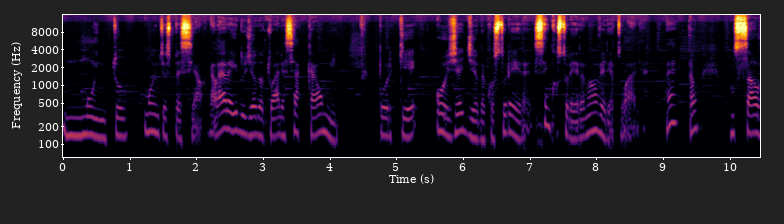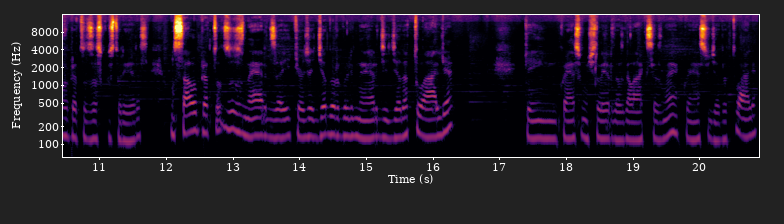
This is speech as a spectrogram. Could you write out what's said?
muito, muito especial. Galera aí do Dia da Toalha, se acalme, porque hoje é dia da costureira. Sem costureira não haveria toalha, né? Então, um salve para todas as costureiras. Um salve para todos os nerds aí, que hoje é dia do orgulho nerd, dia da toalha. Quem conhece o Mochileiro das Galáxias, né? Conhece o dia da toalha.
